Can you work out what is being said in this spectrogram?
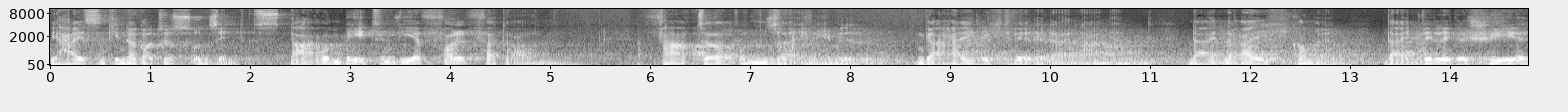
Wir heißen Kinder Gottes und sind es. Darum beten wir voll Vertrauen. Vater unser im Himmel, geheiligt werde dein Name. Dein Reich komme, dein Wille geschehe,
